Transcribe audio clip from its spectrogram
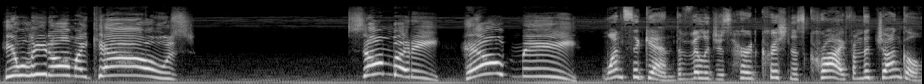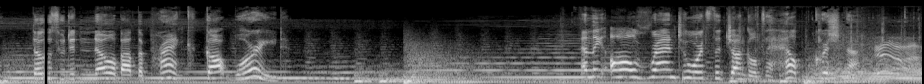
He will eat all my cows! Somebody! Help me! Once again, the villagers heard Krishna's cry from the jungle. Those who didn't know about the prank got worried. And they all ran towards the jungle to help Krishna. Yeah.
